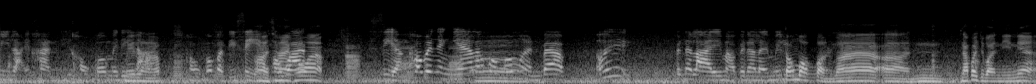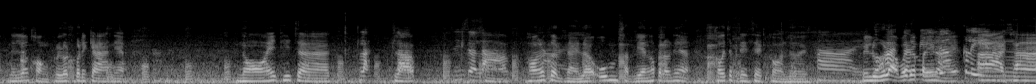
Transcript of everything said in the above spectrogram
มีหลายคันที่เขาก็ไม่ได้ไม่รัรับบเขาก็ปฏิเสธอ่าเพใช่ราะเพราะว่าว่า เสียงเขาเป็นอย่างเงี้ยแล้วเขาก็อืมเหมือนแบบ เอ้ย เป็นอะไรหมาเป็นอะไรไม่รู้ต้องบอกก่อนว่าอ่าณปัจจุบันนี้เนี่ยในเรื่องของรถบริการเนี่ยน้อยที่จะรับรับที่จะรับเพราะถ้าเกิดไหนเราอุ้มสัตว์เลี้ยงเข้าไปแล้วเนี่ยเขาจะปฏิเสธก่อนเลย ใช่ไม่รู้แหละว่าจะไปไหนอจมีเรื่องกลิ่นอ่าใช่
